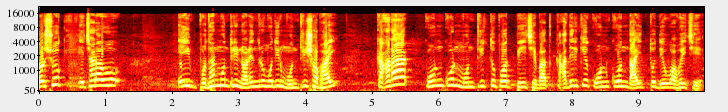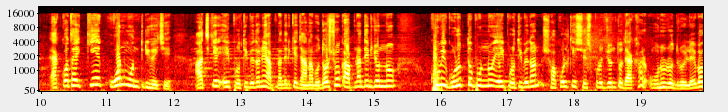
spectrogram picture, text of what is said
দর্শক, এছাড়াও এই প্রধানমন্ত্রী নরেন্দ্র মোদীর মন্ত্রিসভায় কারা কোন কোন মন্ত্রিত্ব পদ পেয়েছে বা কাদেরকে কোন কোন দায়িত্ব দেওয়া হয়েছে, এক কথায় কে কোন মন্ত্রী হয়েছে, আজকের এই প্রতিবেদনে আপনাদেরকে জানাব। দর্শক, আপনাদের জন্য খুবই গুরুত্বপূর্ণ এই প্রতিবেদন। সকলকে শেষ পর্যন্ত দেখার অনুরোধ রইল এবং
